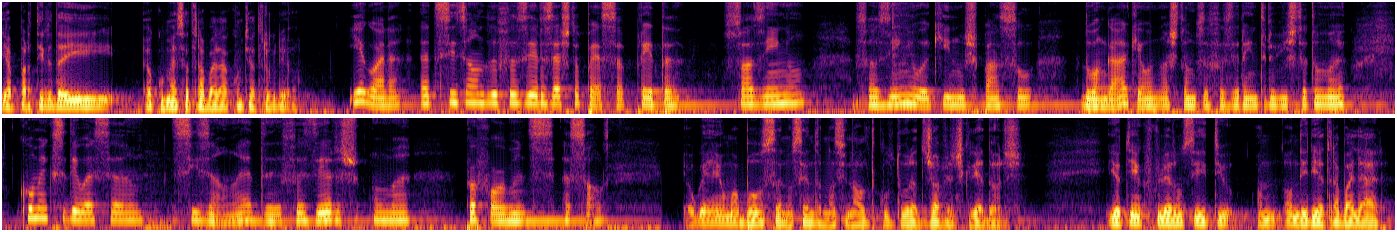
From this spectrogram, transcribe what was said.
e a partir daí eu começo a trabalhar com o teatro griot. E agora, a decisão de fazeres esta peça preta sozinho, sozinho aqui no espaço do hangar, que é onde nós estamos a fazer a entrevista também, como é que se deu essa decisão, não é, de fazeres uma performance a solo? Eu ganhei uma bolsa no Centro Nacional de Cultura de Jovens Criadores e eu tinha que escolher um sítio onde, onde iria trabalhar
